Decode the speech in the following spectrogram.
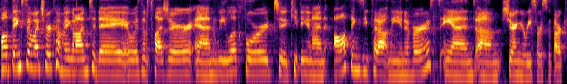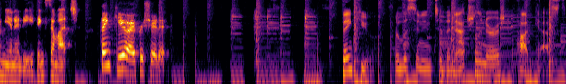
Well, thanks so much for coming on today. It was a pleasure, and we look forward to keeping an eye on all things you put out in the universe and um, sharing your resource with our community. Thanks so much. Thank you. I appreciate it. Thank you for listening to the Naturally Nourished podcast.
